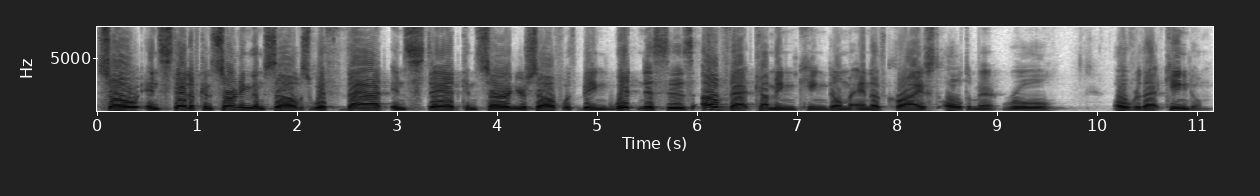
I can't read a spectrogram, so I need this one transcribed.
So instead of concerning themselves with that, instead concern yourself with being witnesses of that coming kingdom and of Christ's ultimate rule over that kingdom.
